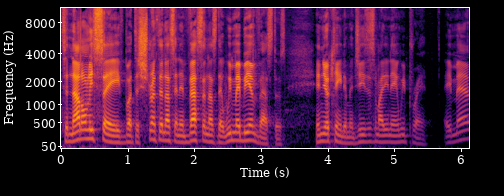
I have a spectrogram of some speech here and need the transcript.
to not only save, but to strengthen us and invest in us that we may be investors in your kingdom. In Jesus' mighty name we pray. Amen.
